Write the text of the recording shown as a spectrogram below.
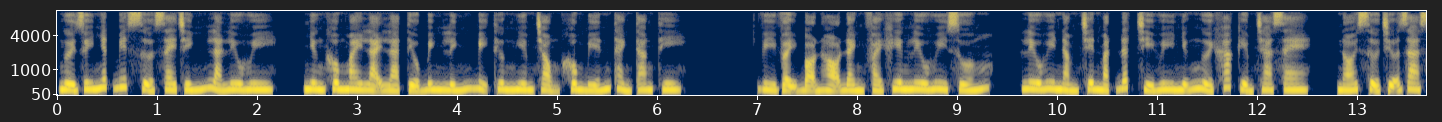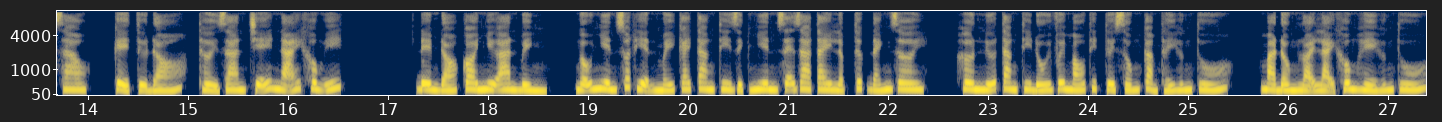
người duy nhất biết sửa xe chính là Lưu Huy, nhưng không may lại là tiểu binh lính bị thương nghiêm trọng không biến thành tang thi. Vì vậy bọn họ đành phải khiêng Lưu Huy xuống, Lưu Huy nằm trên mặt đất chỉ huy những người khác kiểm tra xe, nói sửa chữa ra sao, kể từ đó, thời gian trễ nãi không ít. Đêm đó coi như an bình, ngẫu nhiên xuất hiện mấy cái tang thi dịch nhiên sẽ ra tay lập tức đánh rơi, hơn nữa tang thi đối với máu thịt tươi sống cảm thấy hứng thú, mà đồng loại lại không hề hứng thú,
